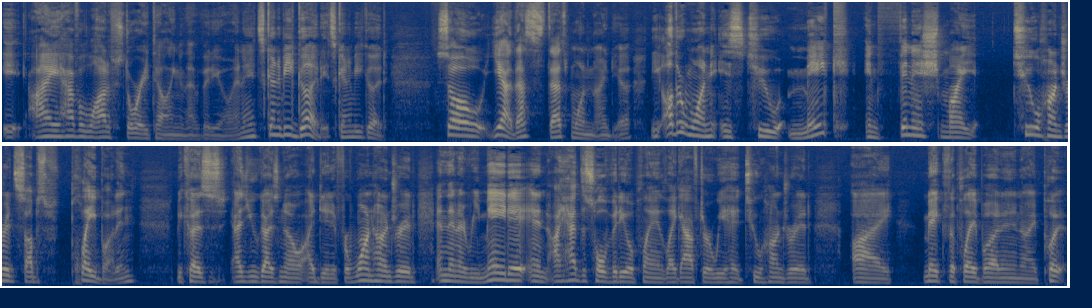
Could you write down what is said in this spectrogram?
it, I have a lot of storytelling in that video, and it's gonna be good. It's gonna be good. So yeah, that's that's one idea. The other one is to make and finish my 200 subs play button because as you guys know I did it for 100 and then I remade it and I had this whole video planned like after we hit 200 I make the play button I put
